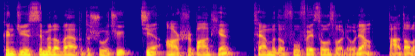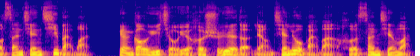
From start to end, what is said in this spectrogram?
根据 SimilarWeb 的数据，近二十八天，Temu 的付费搜索流量达到了三千七百万，远高于九月和十月的两千六百万和三千万。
